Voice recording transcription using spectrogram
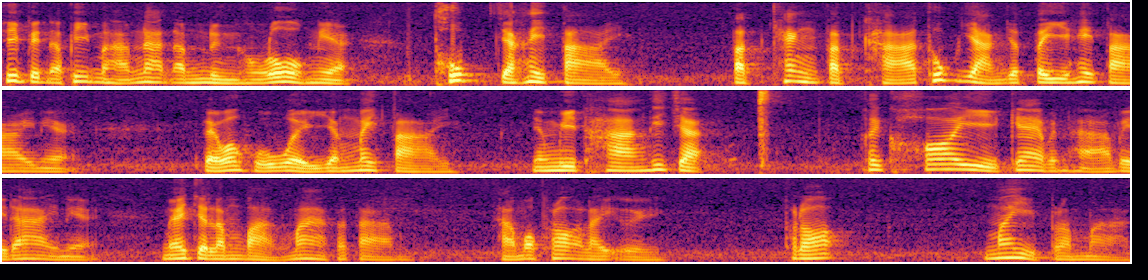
ที่เป็นอภิมหาอำนาจอันหนึ่งของโลกเนี่ยทุบจะให้ตาย ตัดแข้งตัดขาทุกอย่างจะตีให้ตายเนี่ย แต่ว่าหัวเว่ยยังไม่ตาย ยังมีทางที่จะค่อยๆ แก้ปัญหาไปได้เนี่ย แม้จะลำบากมากก็ตาม ถามว่าเพราะอะไรเอ่ย เพราะไม่ประมาท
